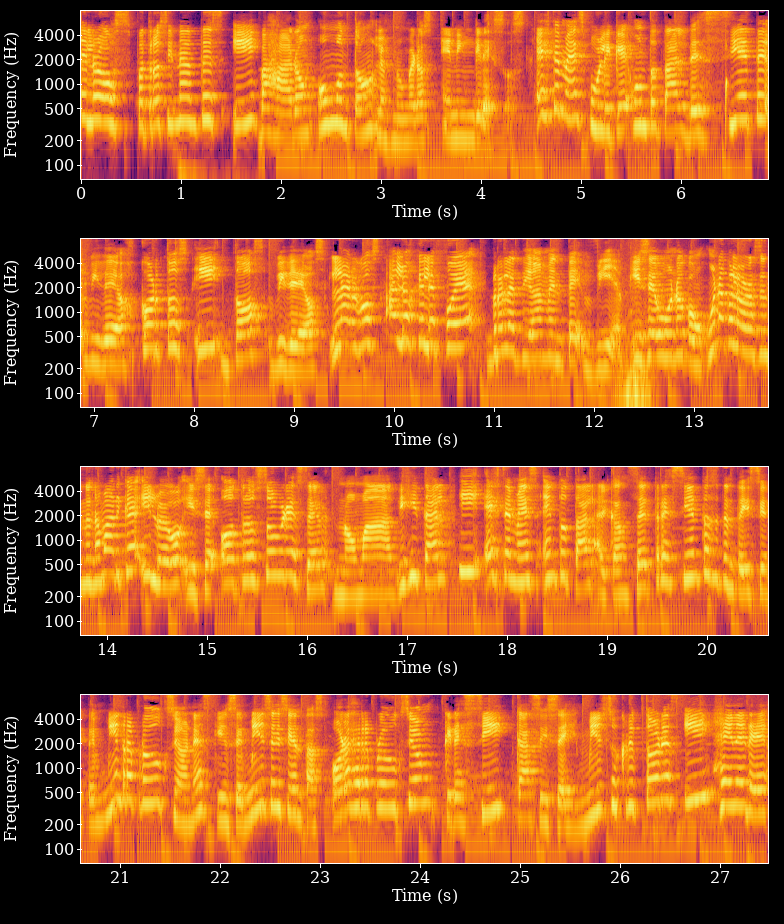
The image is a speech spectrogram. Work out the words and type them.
de los patrocinantes y bajaron un montón los números en ingresos. Este mes publiqué un total de 7 videos cortos y 2 videos largos a los que le fue relativamente bien. Hice uno con una colaboración de una marca y luego hice otro sobre ser nómada digital y este mes en total alcancé 377 mil reproducciones, 15.600 horas de reproducción, crecí casi 6.000 suscriptores y generé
